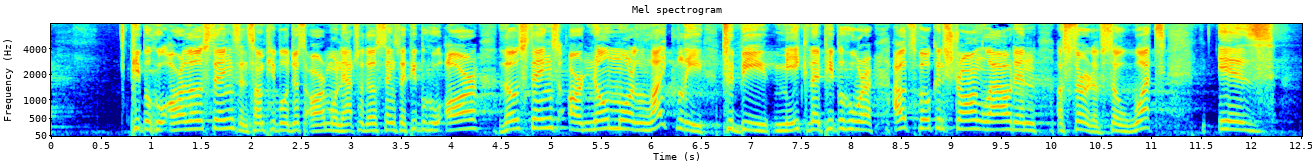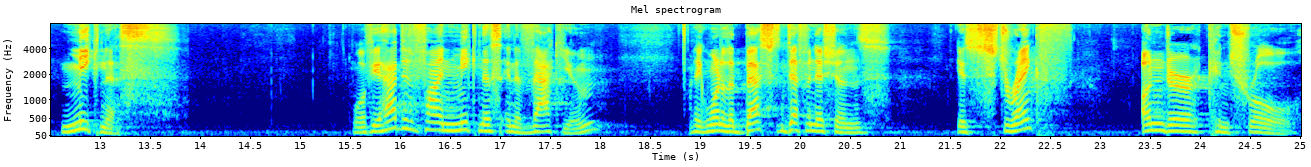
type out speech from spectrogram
People who are those things, and some people just are more natural those things, but people who are those things are no more likely to be meek than people who are outspoken, strong, loud, and assertive. So, what is meekness? Well, if you had to define meekness in a vacuum, I think one of the best definitions is strength under control.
